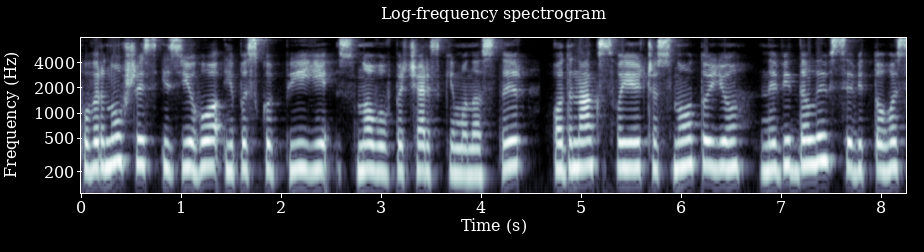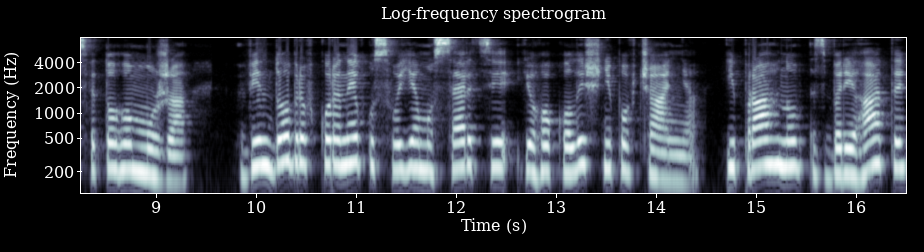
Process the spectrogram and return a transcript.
повернувшись із його єпископії знову в Печерський монастир, однак своєю чеснотою не віддалився від того святого мужа. Він добре вкоренив у своєму серці його колишні повчання і прагнув зберігати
